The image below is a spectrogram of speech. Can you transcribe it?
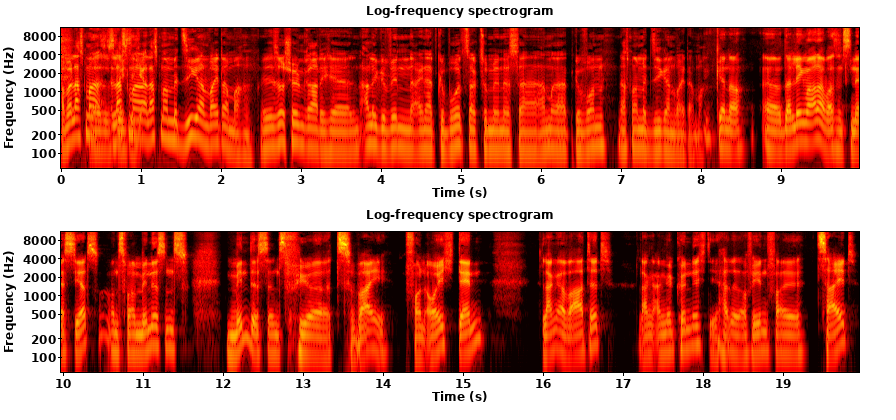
Aber lass mal, lass richtig. mal, lass mal mit Siegern weitermachen. Das ist so schön gerade hier. Alle gewinnen. Einer hat Geburtstag zumindest, der andere hat gewonnen. Lass mal mit Siegern weitermachen. Genau. Äh, da legen wir auch noch was ins Nest jetzt. Und zwar mindestens, mindestens für zwei von euch. Denn lang erwartet, lang angekündigt, ihr hattet auf jeden Fall Zeit,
